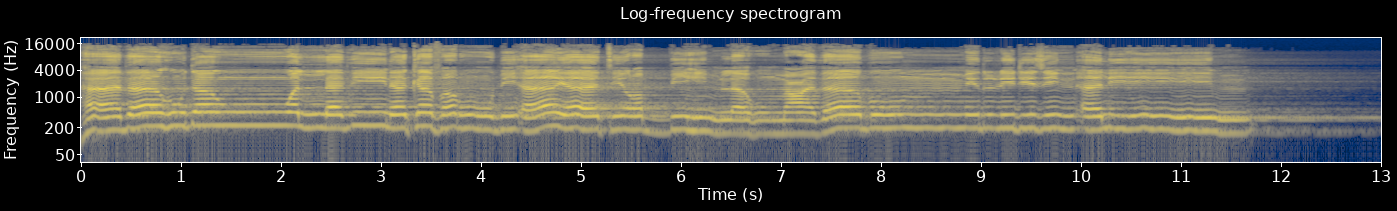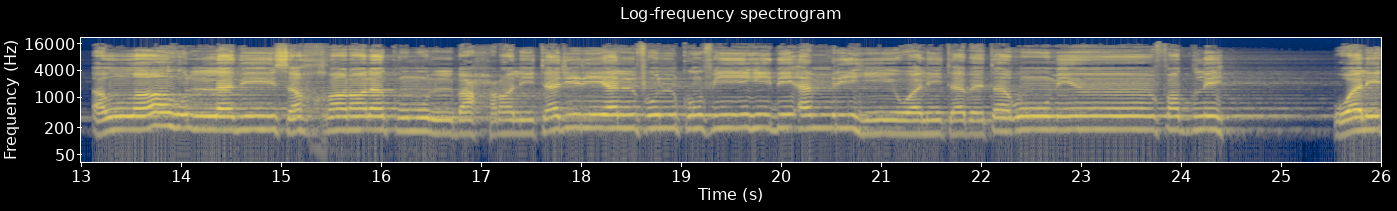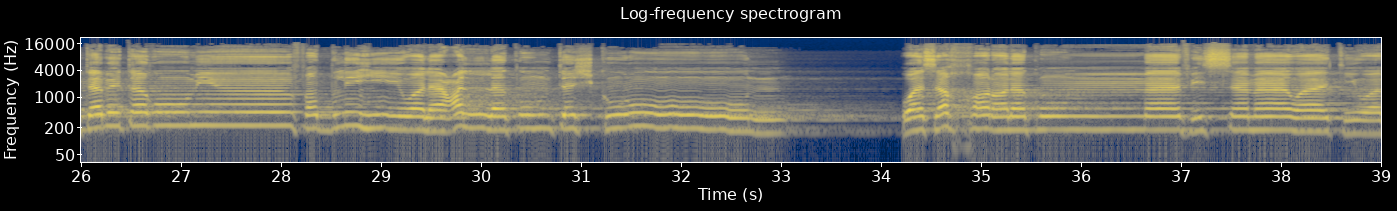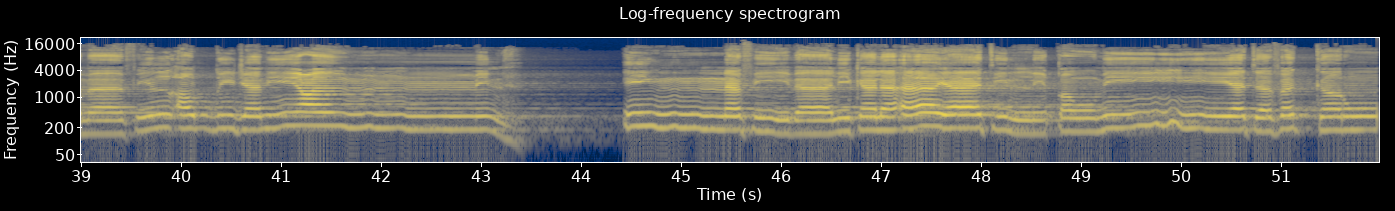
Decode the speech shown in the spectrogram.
هذا هدى والذين كفروا بآيات ربهم لهم عذاب من رجز أليم. الله الذي سخر لكم البحر لتجري الفلك فيه بأمره ولتبتغوا من فضله ولتبتغوا من فضله ولعلكم تشكرون وسخر لكم ما في السماوات وما في الأرض جميعا منه إن في ذلك لآيات لقوم يتفكرون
